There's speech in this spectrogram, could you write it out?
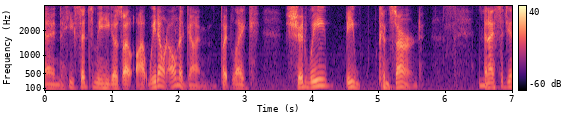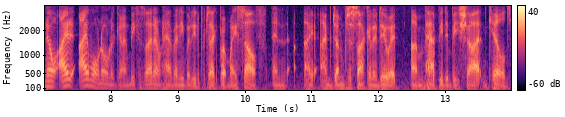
and he said to me, he goes, I, I, "We don't own a gun, but like, should we be concerned?" And I said, you know, I, I won't own a gun because I don't have anybody to protect but myself, and I, I'm, I'm just not going to do it. I'm happy to be shot and killed.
